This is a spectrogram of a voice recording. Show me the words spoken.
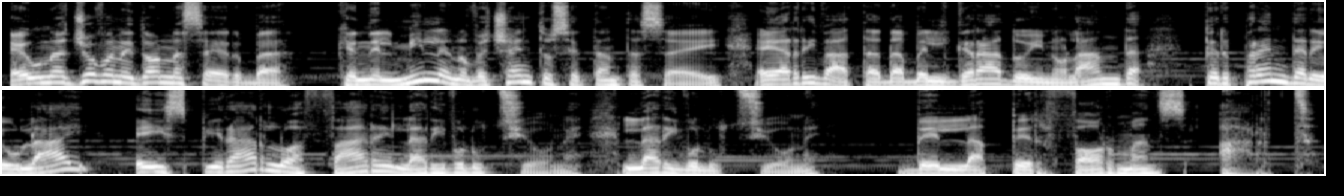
È una giovane donna serba che nel 1976 è arrivata da Belgrado in Olanda per prendere Ulai e ispirarlo a fare la rivoluzione, la rivoluzione della performance art.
